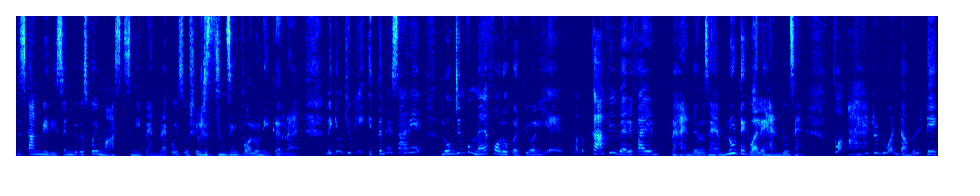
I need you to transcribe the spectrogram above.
this can be recent because कोई मास्क नहीं पहन रहा है, कोई सोशल डिस्टेंसिंग फॉलो नहीं कर रहा है लेकिन क्योंकि इतने सारे लोग जिनको मैं फॉलो करती हूँ और ये मतलब काफ़ी वेरीफाइड हैंडल्स हैं ब्लू टिक वाले हैंडल्स हैं तो I had to do a double take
